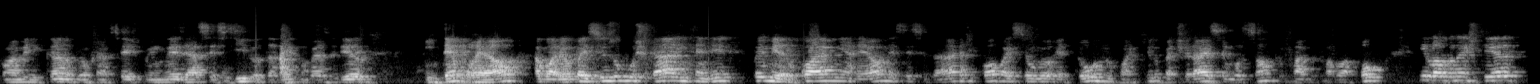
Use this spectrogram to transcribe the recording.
para um americano, para um francês, para um inglês, é acessível também para um brasileiro em tempo real. Agora, eu preciso buscar entender, primeiro, qual é a minha real necessidade, qual vai ser o meu retorno com aquilo para tirar essa emoção que o Fábio falou há pouco, e logo na esteira,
